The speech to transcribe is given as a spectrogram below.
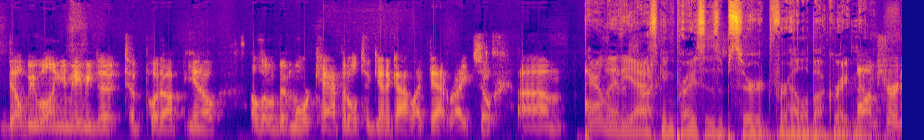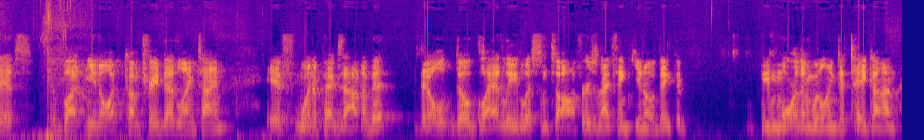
They'll be willing to maybe to to put up, you know, a little bit more capital to get a guy like that, right? So um, apparently the aside, asking price is absurd for Hellebuyck right now. Oh, I'm sure it is. But you know what? Come trade deadline time, if Winnipeg's out of it, they'll they'll gladly listen to offers, and I think you know they could be more than willing to take on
